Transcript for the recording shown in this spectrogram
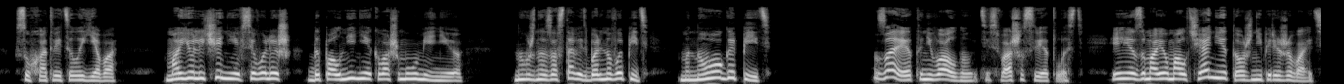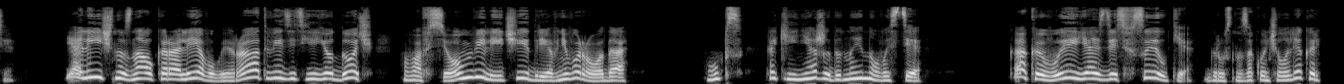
— сухо ответила Ева. «Мое лечение всего лишь дополнение к вашему умению. Нужно заставить больного пить, много пить». «За это не волнуйтесь, ваша светлость, и за мое молчание тоже не переживайте. Я лично знал королеву и рад видеть ее дочь во всем величии древнего рода». «Упс, какие неожиданные новости!» «Как и вы, я здесь в ссылке», — грустно закончил лекарь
